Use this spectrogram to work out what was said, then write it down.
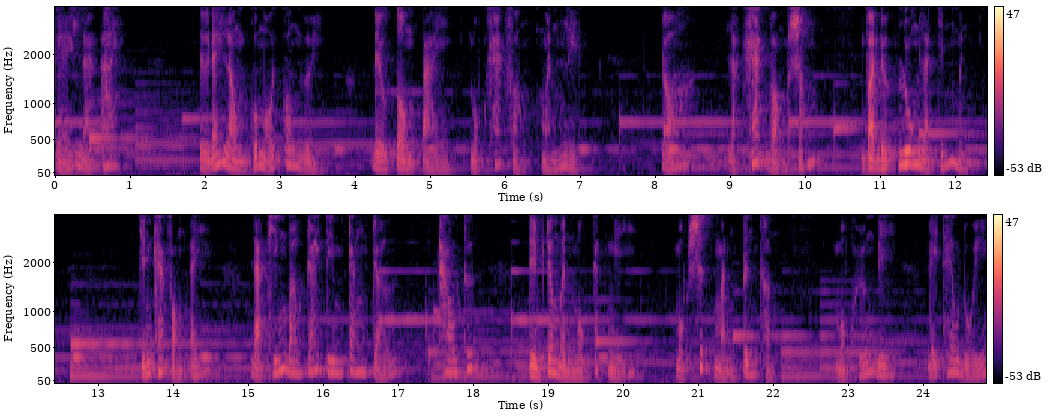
kể là ai, từ đáy lòng của mỗi con người đều tồn tại một khát vọng mãnh liệt. Đó là khát vọng sống và được luôn là chính mình. Chính khát vọng ấy đã khiến bao trái tim trăn trở, thao thức, tìm cho mình một cách nghĩ một sức mạnh tinh thần, một hướng đi để theo đuổi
